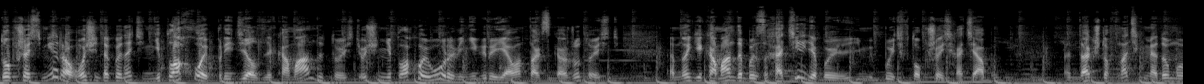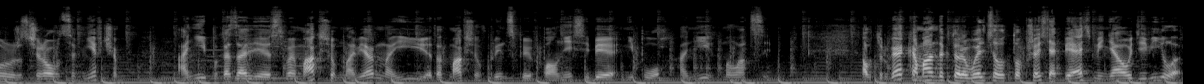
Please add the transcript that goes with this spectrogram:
топ-6 мира очень такой, знаете, неплохой предел для команды. То есть очень неплохой уровень игры, я вам так скажу. То есть э, многие команды бы захотели бы быть в топ-6 хотя бы. Так что Фнатиками, я думаю, разочаровываться не в чем. Они показали свой максимум, наверное, и этот максимум, в принципе, вполне себе неплох. Они молодцы. А вот другая команда, которая вылетела в топ-6, опять меня удивила.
